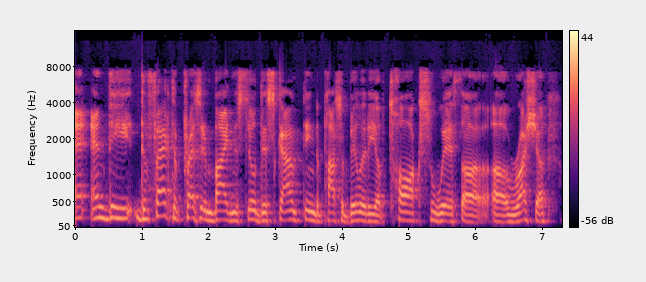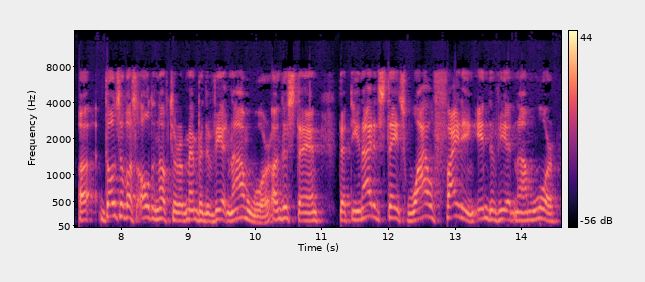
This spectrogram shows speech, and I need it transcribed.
And, the the fact that President Biden is still discounting the possibility of talks with uh, uh, Russia, uh, those of us old enough to remember the Vietnam War understand that the United States, while fighting in the Vietnam War,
